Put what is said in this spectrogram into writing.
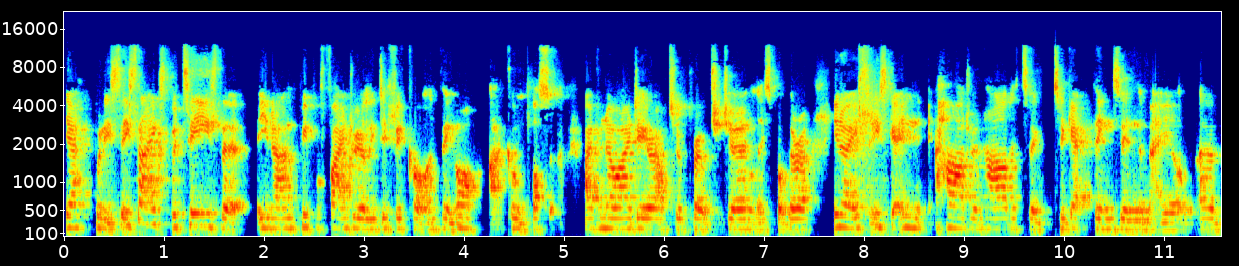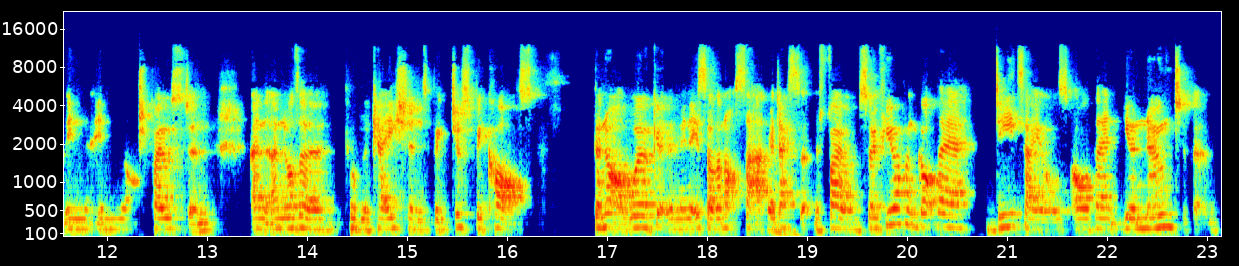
yeah, but it's, it's that expertise that you know, and people find really difficult and think, oh, I couldn't possibly, I have no idea how to approach a journalist. But there are, you know, it's, it's getting harder and harder to, to get things in the mail, um, in in the Yorkshire Post and, and and other publications, but just because they're not at work at the minute, so they're not sat at the desk at the phone. So if you haven't got their details or then you're known to them,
